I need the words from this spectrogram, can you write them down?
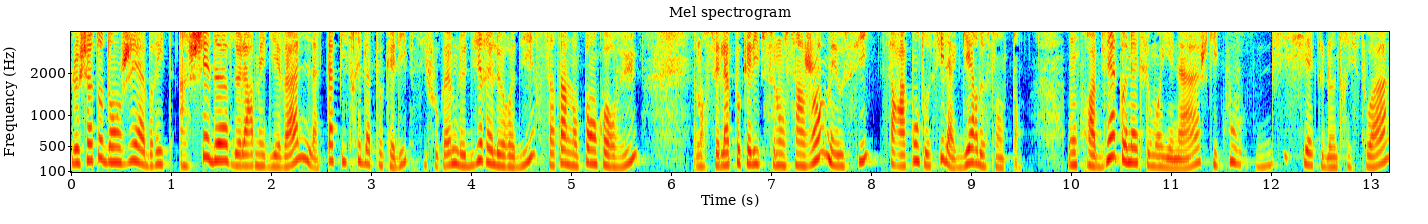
Le château d'Angers abrite un chef-d'œuvre de l'art médiéval, la tapisserie de l'Apocalypse, il faut quand même le dire et le redire, certains ne l'ont pas encore vu. Alors c'est l'Apocalypse selon Saint Jean, mais aussi, ça raconte aussi la guerre de Cent Ans. On croit bien connaître le Moyen Âge, qui couvre dix siècles de notre histoire,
